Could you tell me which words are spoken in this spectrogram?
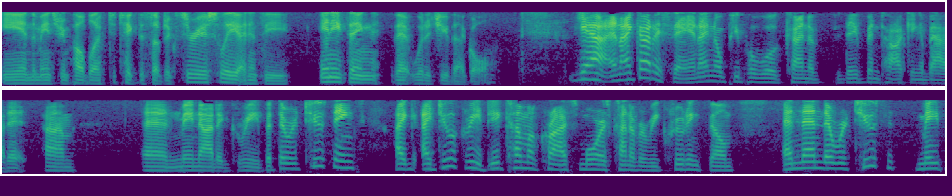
in the mainstream public to take the subject seriously, I didn't see anything that would achieve that goal. Yeah, and I gotta say, and I know people will kind of they've been talking about it, um, and may not agree, but there were two things I I do agree it did come across more as kind of a recruiting film, and then there were two th- made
